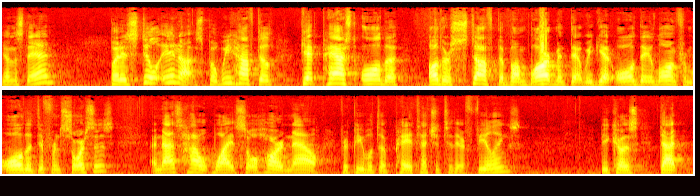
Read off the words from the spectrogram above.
You understand? But it's still in us. But we have to get past all the other stuff, the bombardment that we get all day long from all the different sources. And that's how, why it's so hard now for people to pay attention to their feelings. Because that,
